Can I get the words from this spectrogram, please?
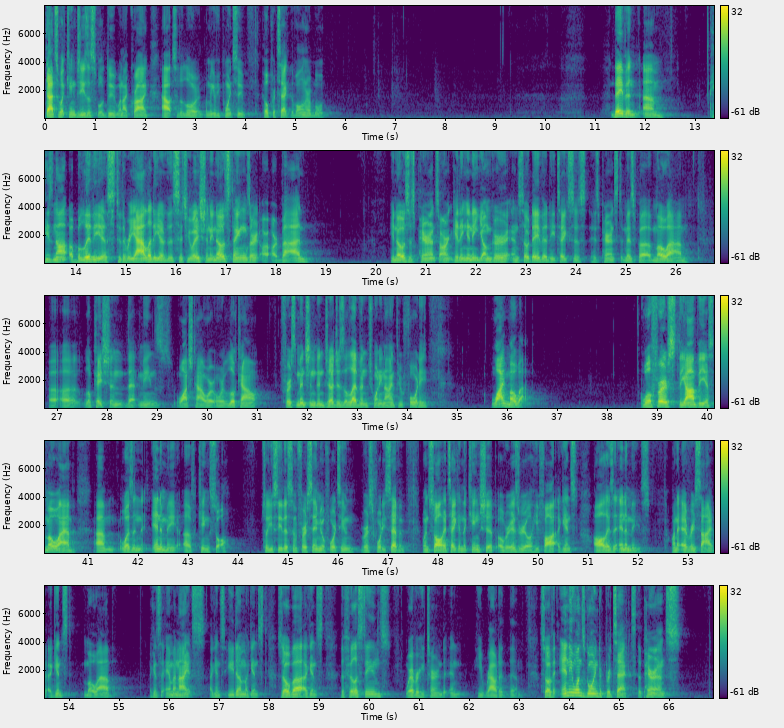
That's what King Jesus will do when I cry out to the Lord. Let me give you point two. He'll protect the vulnerable. David, um, he's not oblivious to the reality of the situation. He knows things are, are, are bad. He knows his parents aren't getting any younger, and so David, he takes his, his parents to Mizpah of Moab, a, a location that means watchtower or lookout, first mentioned in Judges 11 29 through 40. Why Moab? Well, first, the obvious Moab um, was an enemy of King Saul. So you see this in 1 Samuel 14, verse 47. When Saul had taken the kingship over Israel, he fought against all his enemies on every side against Moab, against the Ammonites, against Edom, against Zobah, against the Philistines, wherever he turned, and he routed them. So if anyone's going to protect the parents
